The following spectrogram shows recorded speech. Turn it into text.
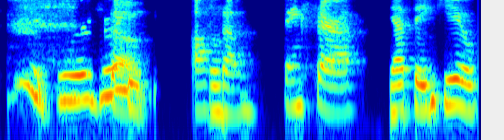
you were great. So, awesome. Thanks, Sarah. Yeah, thank you.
